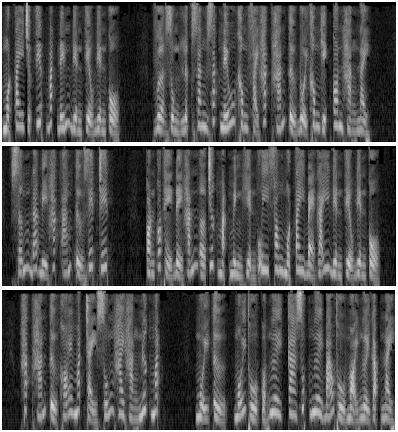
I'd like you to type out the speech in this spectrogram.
Một tay trực tiếp bắt đến điền tiểu điền cổ. Vừa dùng lực răng rắc nếu không phải hắc hán tử đuổi không kịp con hàng này. Sớm đã bị hắc ám tử giết chết. Còn có thể để hắn ở trước mặt mình hiển uy phong một tay bẻ gãy điền tiểu điền cổ. Hắc hán tử khói mắt chảy xuống hai hàng nước mắt. Muội tử, mối thù của ngươi ca giúp ngươi báo thù mọi người gặp này.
